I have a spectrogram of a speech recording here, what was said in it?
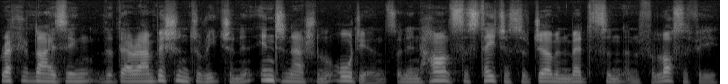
recognizing that their ambition to reach an international audience and enhance the status of German medicine and philosophy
